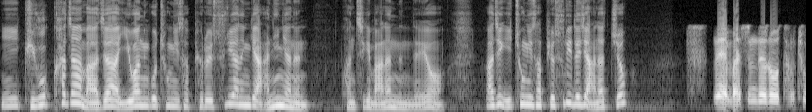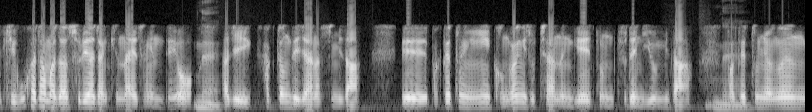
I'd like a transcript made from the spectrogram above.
이 귀국하자마자 이완구 총리 사표를 수리하는 게 아니냐는 관측이 많았는데요. 아직 이 총리 사표 수리되지 않았죠? 네, 말씀대로 당초 귀국하자마자 수리하지 않겠나 예상했는데요. 네. 아직 확정되지 않았습니다. 그, 박 대통령이 건강이 좋지 않은 게 좀 주된 이유입니다. 네. 박 대통령은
